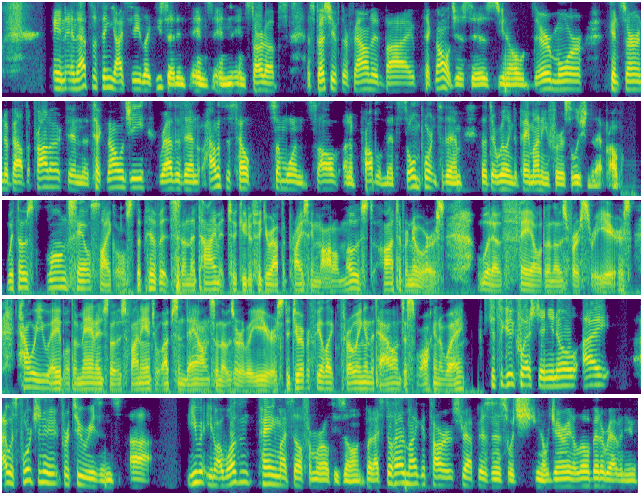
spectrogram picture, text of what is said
and and that's the thing I see, like you said, in in in, in startups, especially if they're founded by technologists, is you know they're more concerned about the product and the technology rather than how does this help someone solve a problem that's so important to them that they're willing to pay money for a solution to that problem. With those long sales cycles, the pivots, and the time it took you to figure out the pricing model, most entrepreneurs would have failed in those first three years. How were you able to manage those financial ups and downs in those early years? Did you ever feel like throwing in the towel and just walking away? It's a good question. You know, I I was fortunate for two reasons. Uh, even you know I wasn't paying myself from Royalty Zone, but I still had my guitar strap business, which you know generated a little bit of revenue.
